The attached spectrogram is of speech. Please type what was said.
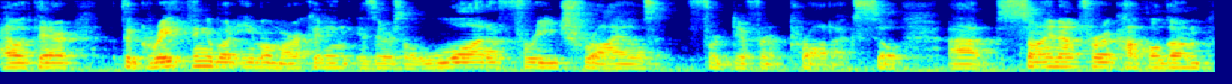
out there. The great thing about email marketing is there's a lot of free trials for different products. So uh, sign up for a couple of them,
